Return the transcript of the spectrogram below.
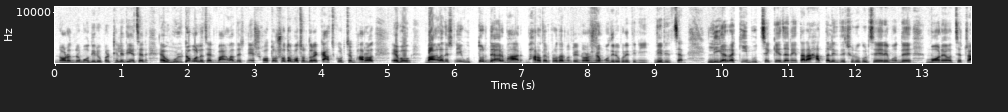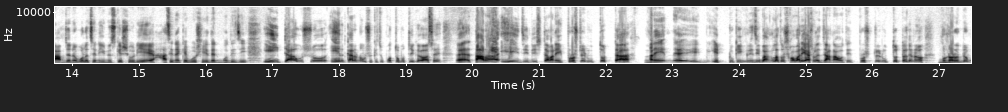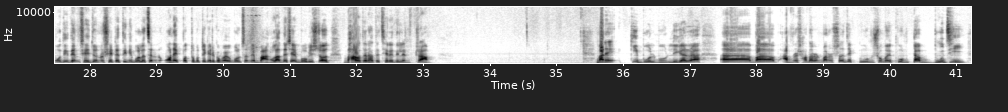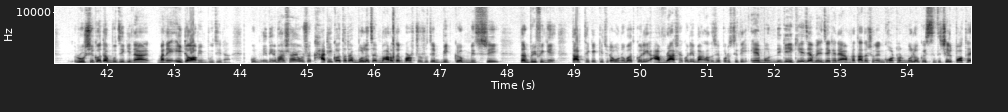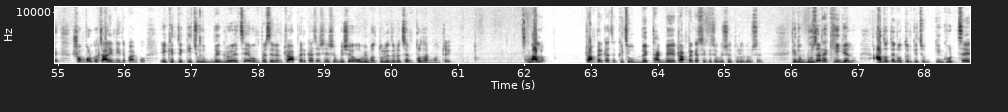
নরেন্দ্র মোদীর উপর ঠেলে দিয়েছেন এবং উল্টো বলেছেন, বাংলাদেশ নিয়ে শত শত বছর ধরে কাজ করছে ভারত এবং বাংলাদেশ নিয়ে উত্তর দেওয়ার ভার ভারতের প্রধানমন্ত্রী নরেন্দ্র মোদীর উপরে তিনি দিয়ে দিতে চান লিগাররা কি বুঝছে কে জানে, তারা হাততালি দিতে শুরু করছে। এর মধ্যে মনে হচ্ছে ট্রাম্প যেন বলেছেন, ইউনুসকে সরিয়ে হাসিনাকে বসিয়ে দেন মোদিজি। এইটা অবশ্য, এর কারণে অবশ্য কিছু পত্রপত্রিকাও আছে। তারা এই জিনিসটা মানে এই প্রশ্নের উত্তরটা মানে একটুক ইংরেজি বাংলা তো সবারই আসলে জানা উচিত। প্রশ্নের উত্তরটা যেন নরেন্দ্র মোদী দেন, সেই জন্য সেটা তিনি বলেছেন। অনেক পত্রপত্রিকা এরকমভাবে বলছেন যে বাংলাদেশের ভবিষ্যৎ ভারতের হাতে ছেড়ে দিলেন ট্রাম্প। মানে কি বলব, লিগাররা বা আমরা সাধারণ মানুষরা যে কোন সময় কোনটা বুঝি রসিকতা বুঝি কিনা মানে এইটাও আমি বুঝি না। কূটনীতির ভাষায় অবশ্য খাঁটি কথাটা বলেছেন ভারতের পররাষ্ট্র সচিব বিক্রম মিশ্রি তার ব্রিফিংয়ে। তার থেকে কিছুটা অনুবাদ করি। আমরা আশা করি বাংলাদেশের পরিস্থিতি এমন দিকে এগিয়ে যাবে যেখানে আমরা তাদের সঙ্গে গঠনমূলক স্থিতিশীল পথে সম্পর্ক চালিয়ে নিতে পারব। এক্ষেত্রে কিছু উদ্বেগ রয়েছে এবং প্রেসিডেন্ট ট্রাম্পের কাছে সেসব বিষয়ে অভিমত তুলে ধরেছেন প্রধানমন্ত্রী। ভালো। ট্রাম্পের কাছে কিছু উদ্বেগ থাকবে, ট্রাম্পের কাছে কিছু বিষয় তুলে ধরছেন। কিন্তু বুঝাটা কি গেল? আদতে নতুন কিছু কি ঘটছে?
